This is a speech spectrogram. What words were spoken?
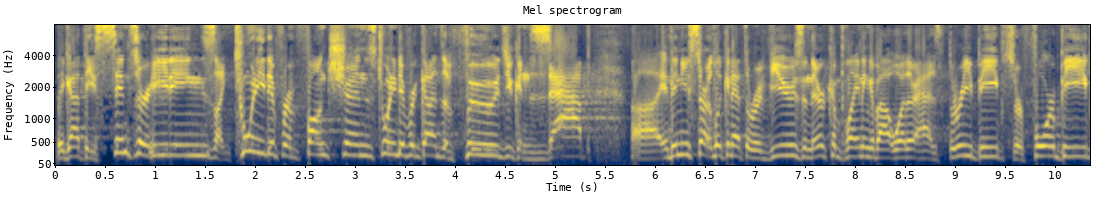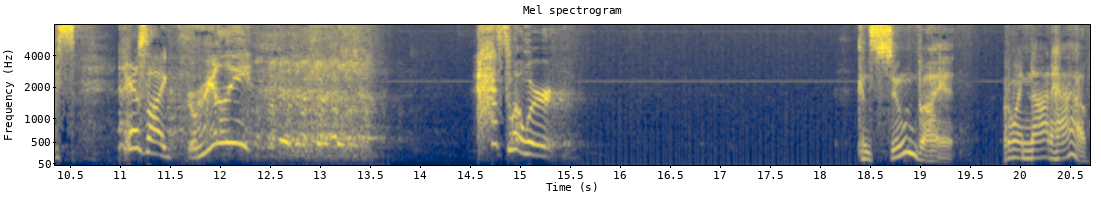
they got these sensor heatings, like 20 different functions, 20 different kinds of foods you can zap. Uh, and then you start looking at the reviews and they're complaining about whether it has three beeps or four beeps. And it's like, really? That's what we're consumed by it. What do I not have?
